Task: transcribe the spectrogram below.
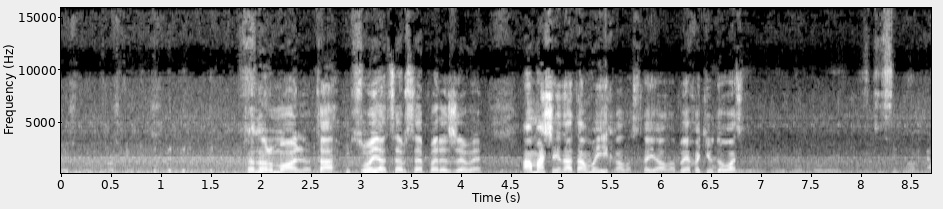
вийшло Та нормально, та соя це все переживе. А машина там виїхала, стояла, бо я хотів до вас. Чи сімерка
